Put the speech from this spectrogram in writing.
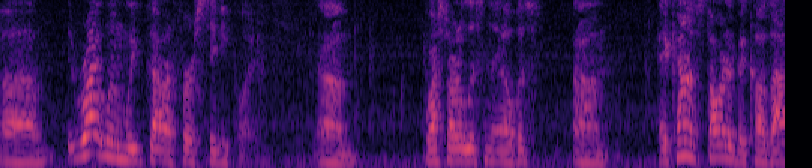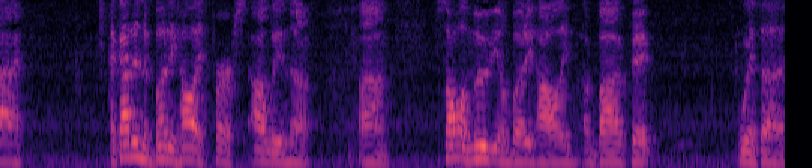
um, right when we got our first CD player, um, where I started listening to Elvis. Um, it kind of started because I I got into Buddy Holly first, oddly enough. Um, saw a movie on Buddy Holly, a biopic with uh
